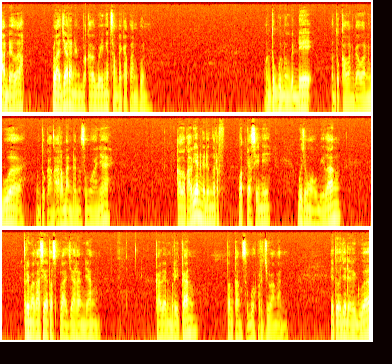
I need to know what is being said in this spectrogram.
adalah pelajaran yang bakal gue inget sampai kapan pun. Untuk Gunung Gede untuk kawan-kawan gue untuk Kang Arman dan semuanya. Kalau kalian ngedenger podcast ini gue cuma mau bilang terima kasih atas pelajaran yang kalian berikan tentang sebuah perjuangan. Itu aja dari gue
